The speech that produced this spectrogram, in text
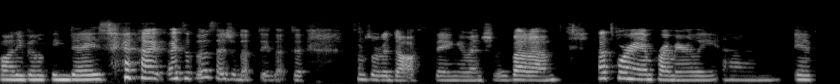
bodybuilding days. I, I, suppose I should update that to some sort of doc thing eventually, but um, that's where I am primarily. Um, if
